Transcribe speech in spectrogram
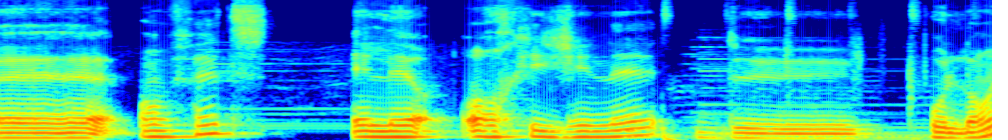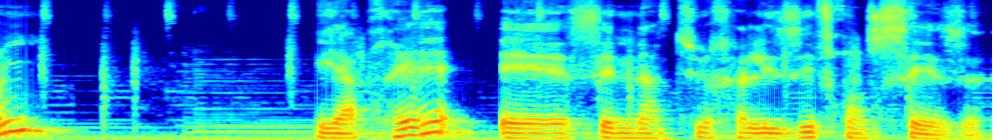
Euh, en fait, elle est originaire de Pologne et après, elle s'est naturalisée française.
